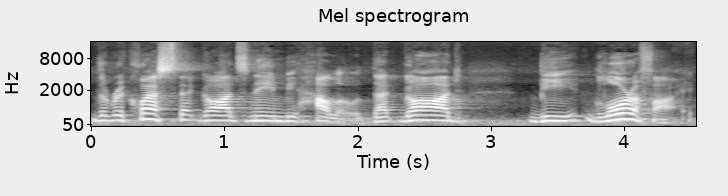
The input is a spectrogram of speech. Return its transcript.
the request that God's name be hallowed, that God be glorified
